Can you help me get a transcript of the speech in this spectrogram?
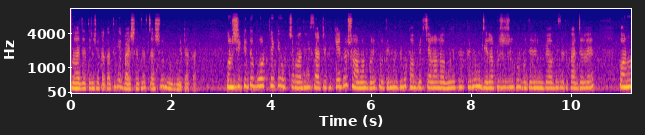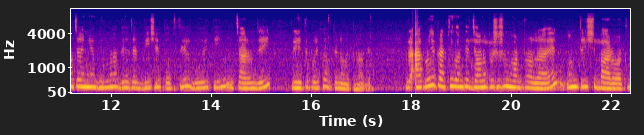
ন হাজার তিনশো টাকা থেকে বাইশ হাজার চারশো নব্বই টাকা। কোন স্বীকৃত বোর্ড থেকে উচ্চ মাধ্যমিক সার্টিফিকেট বা সমান পরীক্ষা উত্তীর্ণ হতে হবে। কম্পিউটার চালানো অভিজ্ঞতা থাকতে হবে জেলা প্রশাসক ও নির্বাহী অফিসার কার্যালয়ে কর্মচারী নিয়োগ বিধিমালা দুই হাজার বিশের তফসিল দুই, তিন, চার অনুযায়ী গৃহীত পরীক্ষা উত্তীর্ণ হতে হবে। আগ্রহী প্রার্থীগণকে জনপ্রশাসন মন্ত্রণালয়ে উনত্রিশ বারো অর্থাৎ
